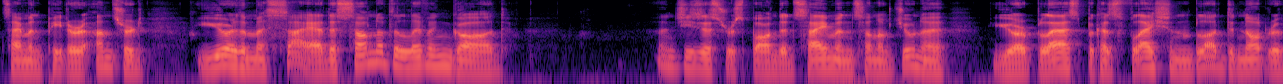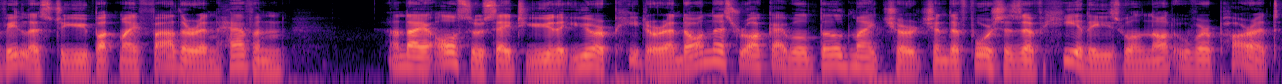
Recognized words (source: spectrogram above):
Simon Peter answered, You are the Messiah, the Son of the living God. And Jesus responded, Simon, son of Jonah, you are blessed because flesh and blood did not reveal this to you, but my Father in heaven. And I also say to you that you are Peter, and on this rock I will build my church, and the forces of Hades will not overpower it.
